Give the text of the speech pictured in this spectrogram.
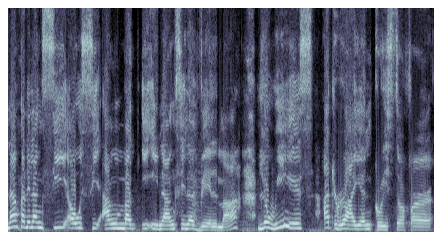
ng kanilang COC ang mag-iinang sina Vilma, Luis at Ryan Christopher.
